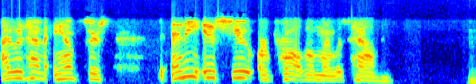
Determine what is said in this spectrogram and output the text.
I would have answers to any issue or problem I was having. Hmm.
